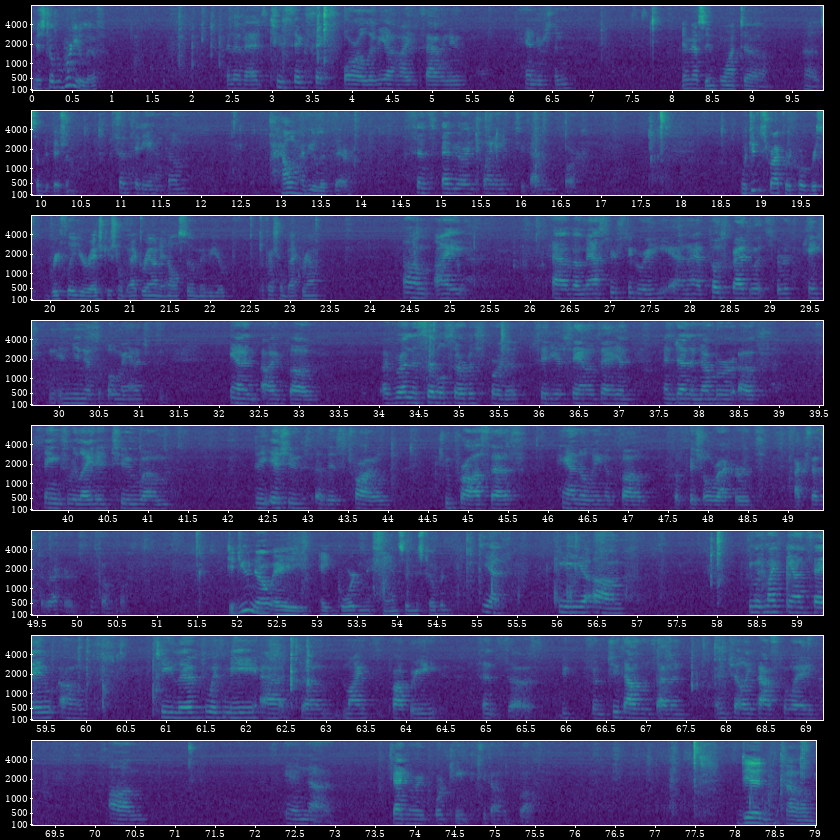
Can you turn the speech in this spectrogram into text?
Ms. Tobin, where do you live? I live at 2664 Olivia Heights Avenue, Henderson, And that's in what uh, uh, subdivision? Sun Anthem, How long have you lived there? Since February 20th, 2004. Would you describe for the court briefly your educational background and also maybe your professional background? Um, I have a master's degree and I have postgraduate certification in municipal management. And I've, um, I've run the civil service for the city of San Jose and, and done a number of things related to, um, the issues of this trial, due process, handling of, um, official records, access to records and so forth. Did you know a, a Gordon Hansen, Ms. Tobin? Yes, he, um, he was my fiance, um, he lived with me at, um, my property since, uh, from two thousand seven until he passed away, um, in, uh, January fourteenth, two thousand twelve. Did, um,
